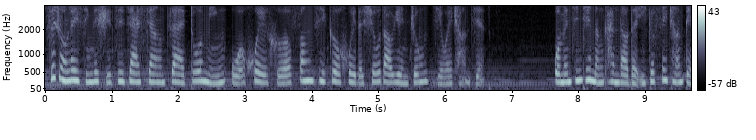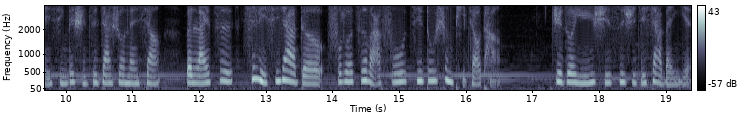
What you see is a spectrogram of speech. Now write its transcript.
此种类型的十字架像在多名我会和方济各会的修道院中极为常见。我们今天能看到的一个非常典型的十字架受难像，本来自西里西亚的弗罗兹瓦夫基督圣体教堂，制作于十四世纪下半叶。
